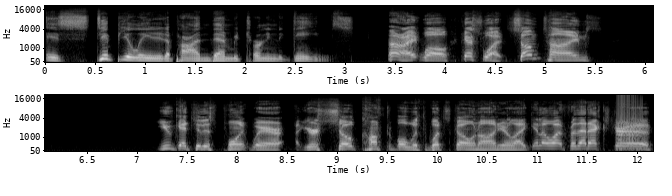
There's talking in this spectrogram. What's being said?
is stipulated upon them returning to games. All right. Well, guess what? Sometimes you get to this point where you're so comfortable with what's going on. You're like, you know what? For that extra,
